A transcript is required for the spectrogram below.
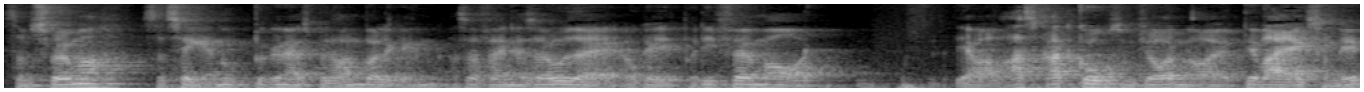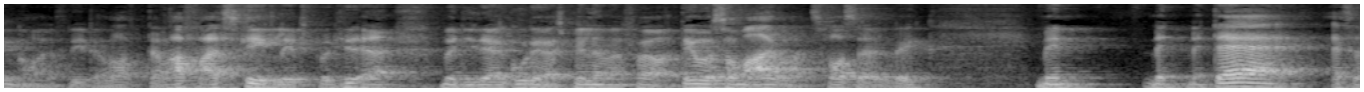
som svømmer, så tænkte jeg, nu begynder jeg at spille håndbold igen. Og så fandt jeg så ud af, okay, på de fem år, jeg var faktisk ret god som 14-årig. Det var jeg ikke som 19-årig, fordi der var, der var faktisk sket lidt på de der, med de der gutter, jeg spillede med før. Det var så meget godt, trods alt. Ikke? Men, men, men der, altså,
